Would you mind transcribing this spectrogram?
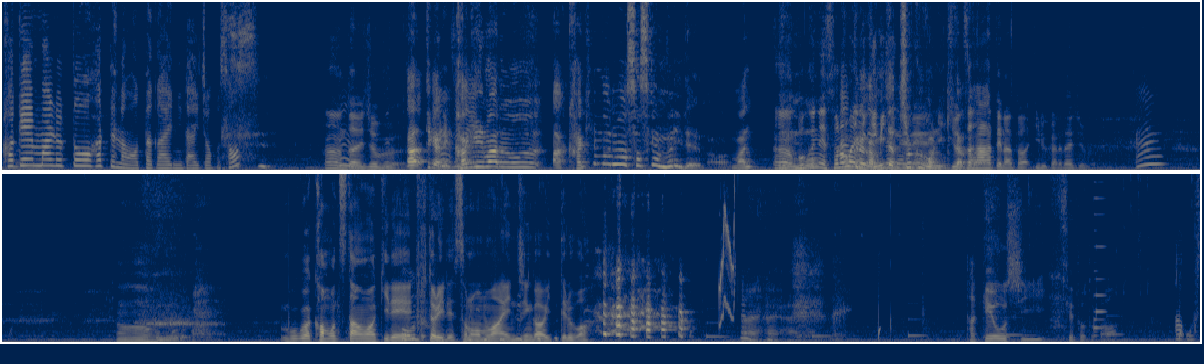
影丸とハテナはお互いに大丈夫そう？うん、大丈夫。あてかね影丸あ影丸はさすがに無理だよな、まうん、僕ね、その前に見た直後に来た四つ葉ハテナとはいるから大丈夫。あーおもろ。僕は貨物単脇で一人でそのままエンジン側行ってるわ。はいはいはい。竹押し瀬戸とか？はあおし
